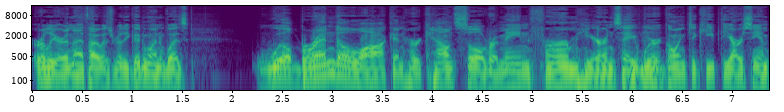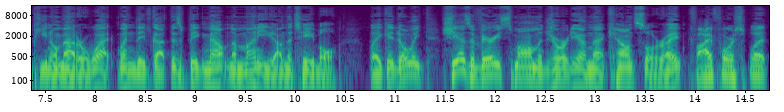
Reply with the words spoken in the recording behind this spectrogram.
earlier, and I thought it was a really good one, was will Brenda Locke and her council remain firm here and say, we're going to keep the RCMP no matter what when they've got this big mountain of money on the table? Like it only, she has a very small majority on that council, right? Five four split.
